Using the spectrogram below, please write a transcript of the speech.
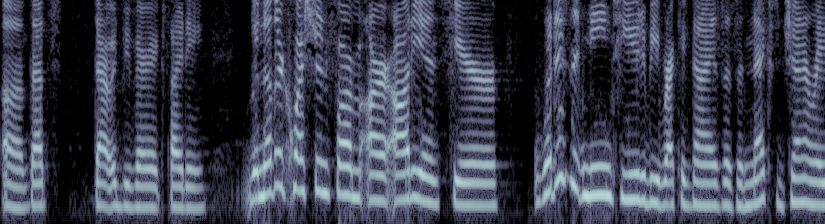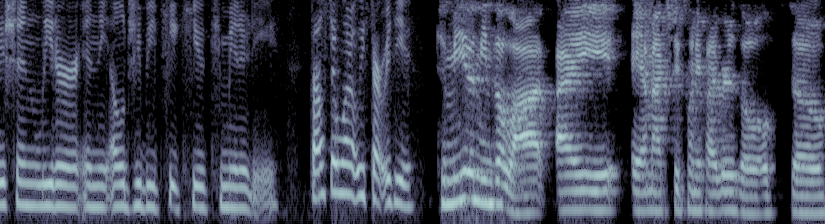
uh, that's that would be very exciting. Another question from our audience here: What does it mean to you to be recognized as a next generation leader in the LGBTQ community? Fausto, why don't we start with you? To me, it means a lot. I am actually 25 years old, so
